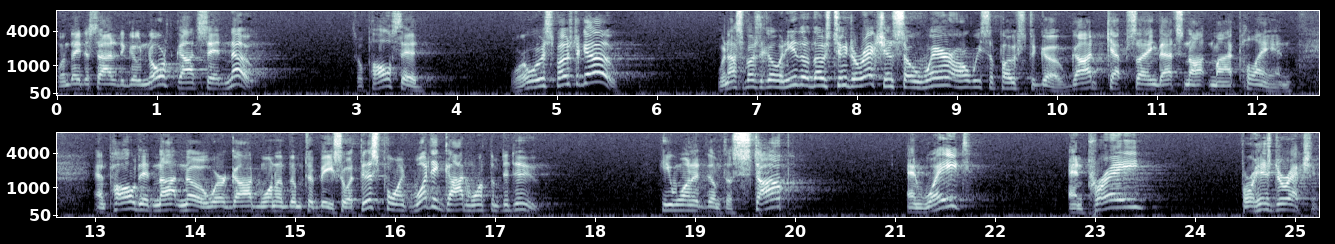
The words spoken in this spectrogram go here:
When they decided to go north, God said no. So Paul said, Where were we supposed to go? We're not supposed to go in either of those two directions, so where are we supposed to go? God kept saying, That's not my plan. And Paul did not know where God wanted them to be. So at this point, what did God want them to do? He wanted them to stop and wait and pray for his direction.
